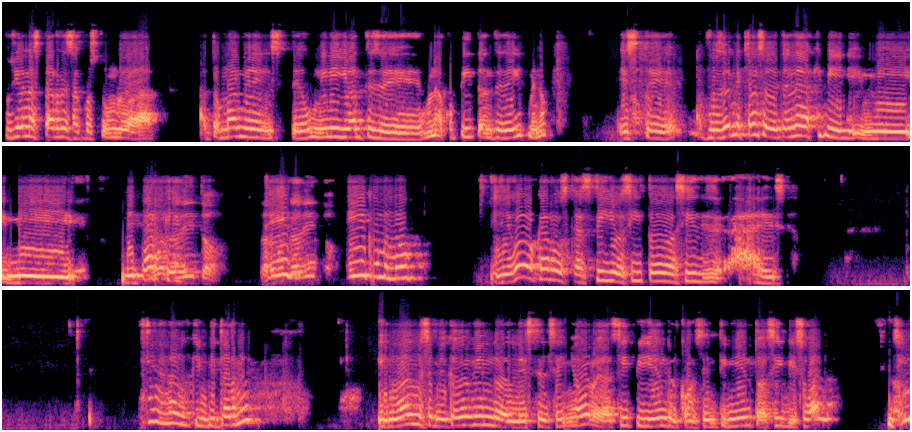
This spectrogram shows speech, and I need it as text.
pues yo en las tardes acostumbro a, a tomarme este, un minillo antes de, una copita antes de irme, ¿no? Este, pues déme chance de tener aquí mi, mi, mi, mi parque. Guardadito, sí, cómo no. Y llegó Carlos Castillo así, todo así, ay, ¿tienen algo que invitarme? Y nomás se me quedó viendo el, este, el señor así pidiendo el consentimiento así visual. ¿sí?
